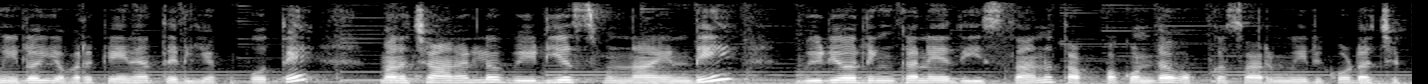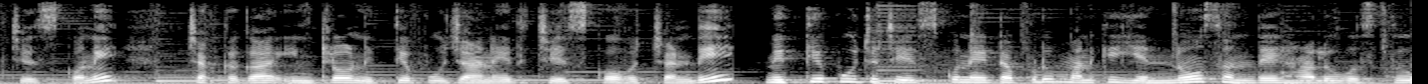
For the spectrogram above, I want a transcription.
మీలో ఎవరికైనా తెలియకపోతే మన ఛానల్లో వీడియోస్ ఉన్నాయండి. వీడియో లింక్ అనేది ఇస్తాను. తప్పకుండా ఒక్కసారి మీరు కూడా చెక్ చేసుకొని చక్కగా ఇంట్లో నిత్య పూజ అనేది చేసుకోవచ్చండి. నిత్య పూజ చేసుకునేటప్పుడు మనకి ఎన్నో సందేహాలు వస్తూ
